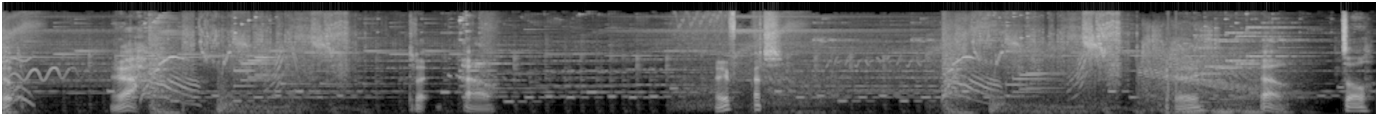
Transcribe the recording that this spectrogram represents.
Oh. Yeah. Did I? Oh. Hey, friends. Okay. Oh. It's all.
